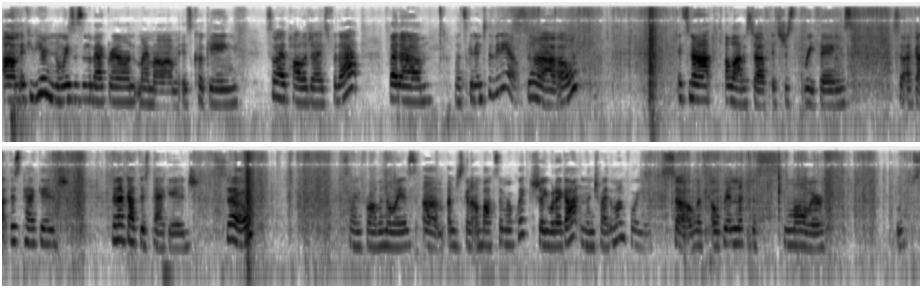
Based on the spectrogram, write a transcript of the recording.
Um, if you hear noises in the background, my mom is cooking, so I apologize for that. But um, let's get into the video. So it's not a lot of stuff, it's just three things. So I've got this package, then I've got this package. So Sorry for all the noise. Um, I'm just to unbox them real quick, show you what I got, and then try them on for you. So let's open the smaller, oops.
